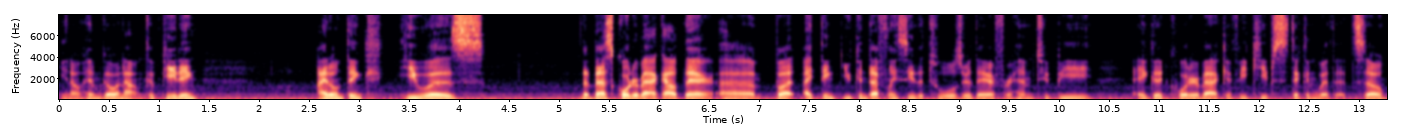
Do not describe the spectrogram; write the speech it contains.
you know him going out and competing. I don't think he was the best quarterback out there, uh, but I think you can definitely see the tools are there for him to be a good quarterback if he keeps sticking with it. So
